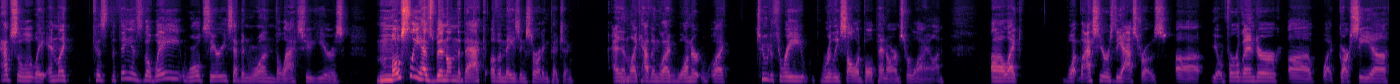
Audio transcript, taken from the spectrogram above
Absolutely, and like because the thing is, the way World Series have been run the last few years mostly has been on the back of amazing starting pitching, and then Mhm. like having like one or like two to three really solid bullpen arms to rely on. Uh, like what last year was the Astros. Uh, you know, Verlander, uh, what Garcia,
